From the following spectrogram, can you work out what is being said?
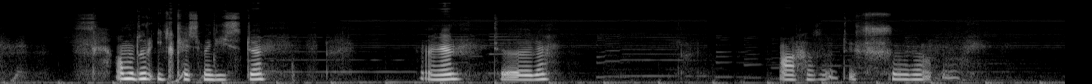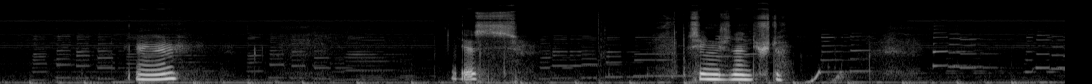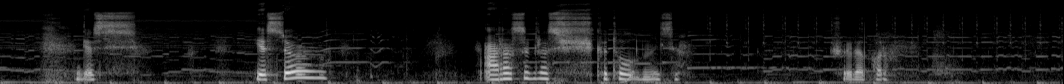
Ama dur ilk kesmeliyiz istiyorum. Aynen şöyle. Arkası şöyle. Aynen. Yes. Senin yüzünden düştü. Yes. Yes sir. Arası biraz kötü oldu neyse. Şöyle yaparım.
